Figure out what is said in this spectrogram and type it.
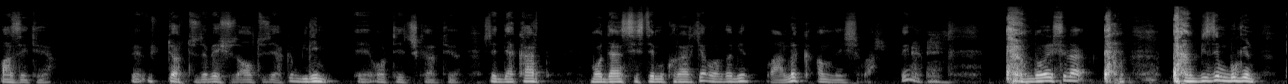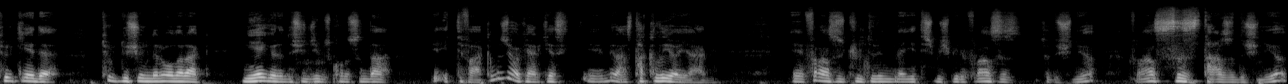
vazetiyor. Ve 3 400'e 500 600'e yakın bilim e, ortaya çıkartıyor. İşte Descartes modern sistemi kurarken orada bir varlık anlayışı var. Değil mi? Dolayısıyla bizim bugün Türkiye'de Türk düşünürleri olarak niye göre düşüneceğimiz konusunda bir ittifakımız yok. Herkes e, biraz takılıyor yani. E, Fransız kültüründe yetişmiş biri Fransızca düşünüyor. Fransız tarzı düşünüyor.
